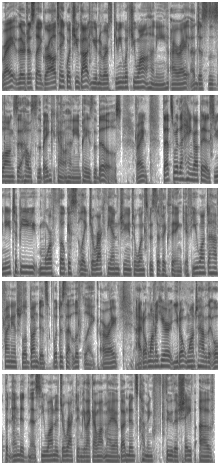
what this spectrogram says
right? They're just like, girl, I'll take what you got, universe. Give me what you want, honey. All right. Uh, just as long as it helps the bank account, honey, and pays the bills, right? That's where the hangup is. You need to be more focused, like direct the energy into one specific thing. If you want to have financial abundance, what does that look like? All right. I don't want to hear, you don't want to have the open endedness. You want to direct and be like, I want my abundance coming through the shape of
